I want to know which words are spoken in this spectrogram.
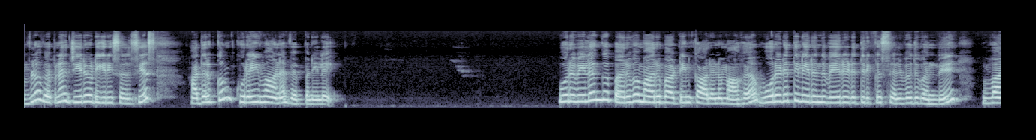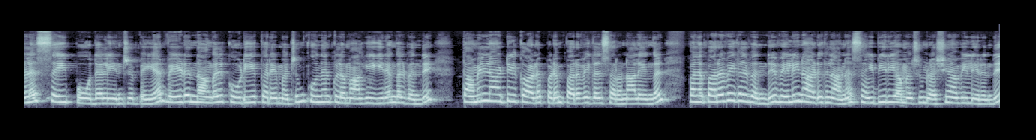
எவ்வளோ வெப்பநிலை ஜீரோ டிகிரி செல்சியஸ் அதற்கும் குறைவான வெப்பநிலை. ஒரு விலங்கு பருவ மாறுபாட்டின் காரணமாக ஓரிடத்தில் இருந்து வேறு இடத்திற்கு செல்வது வந்து வலசை போதல் என்ற பெயர். வேடந்தாங்கல் கோடியக்கரை மற்றும் கூந்தல்குளம் ஆகிய இடங்கள் வந்து தமிழ்நாட்டில் காணப்படும் பறவைகள் சரணாலயங்கள். பல பறவைகள் வந்து வெளிநாடுகளான சைபீரியா மற்றும் ரஷ்யாவில் இருந்து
